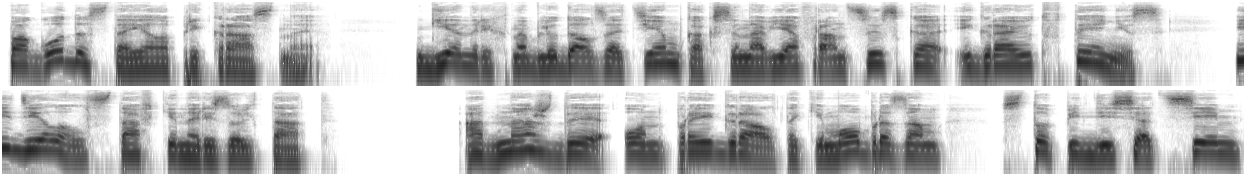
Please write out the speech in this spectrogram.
Погода стояла прекрасная. Генрих наблюдал за тем, как сыновья Франциска играют в теннис и делал ставки на результат. Однажды он проиграл таким образом 157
